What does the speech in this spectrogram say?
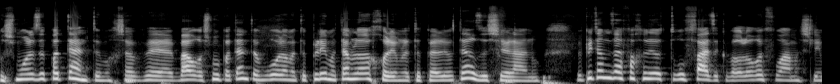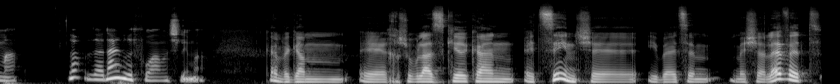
רשמו על זה פטנט, הם עכשיו אה, באו, רשמו פטנט, אמרו למטפלים, אתם לא יכולים לטפל יותר, זה שלנו. ופתאום זה הפך להיות תרופה, זה כבר לא רפואה משלימה. לא, זה עדיין רפואה משלימה. כן, וגם אה, חשוב להזכיר כאן את סין, שהיא בעצם משלבת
